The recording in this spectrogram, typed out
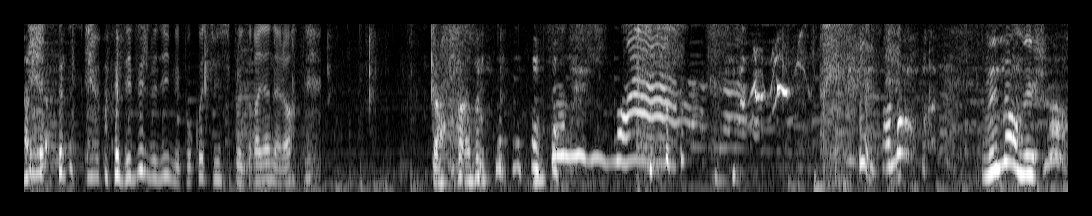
Au début, je me dis, mais pourquoi tu exploses Ryan alors? Oh non Mais non, mais genre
